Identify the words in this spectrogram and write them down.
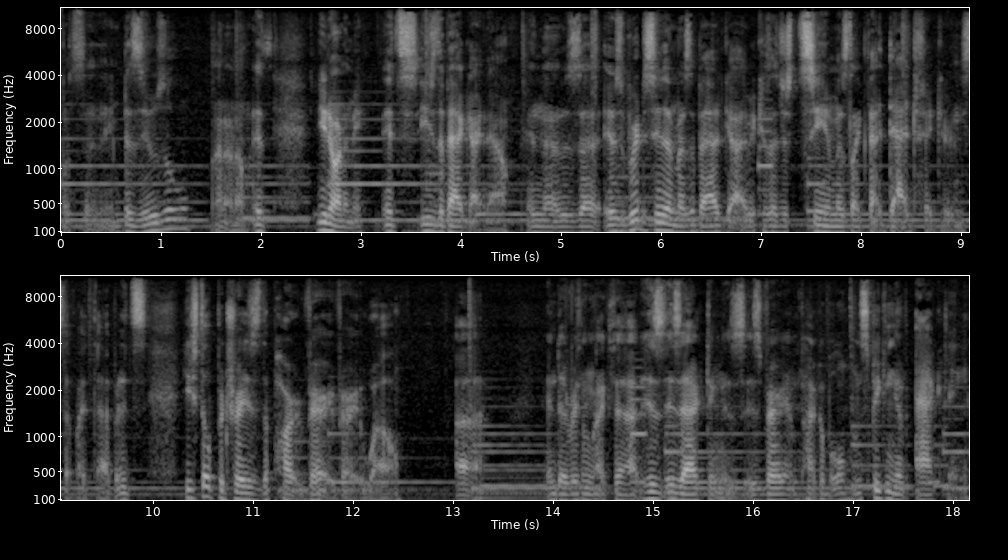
What's the name? Bezoozle? I don't know. It's you know what I mean. It's he's the bad guy now, and it was uh, it was weird to see him as a bad guy because I just see him as like that dad figure and stuff like that. But it's he still portrays the part very very well, uh, and everything like that. His his acting is is very impeccable. And speaking of acting,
